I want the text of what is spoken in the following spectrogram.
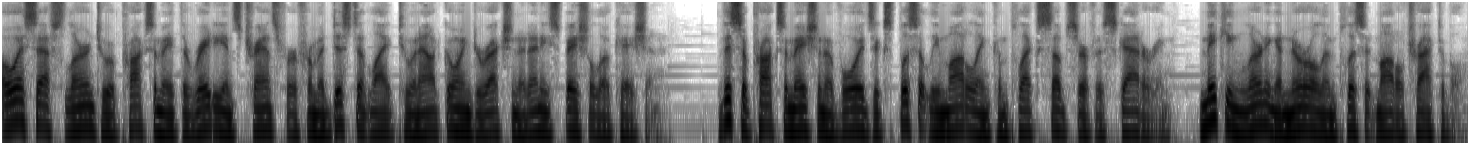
OSFs learn to approximate the radiance transfer from a distant light to an outgoing direction at any spatial location. This approximation avoids explicitly modeling complex subsurface scattering, making learning a neural implicit model tractable.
